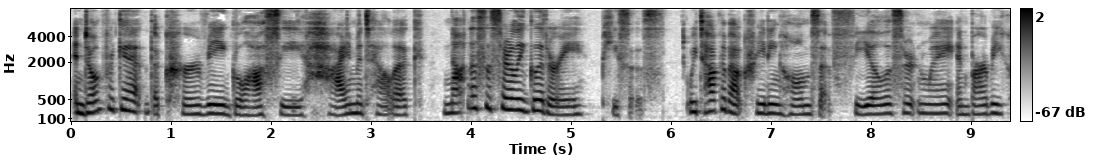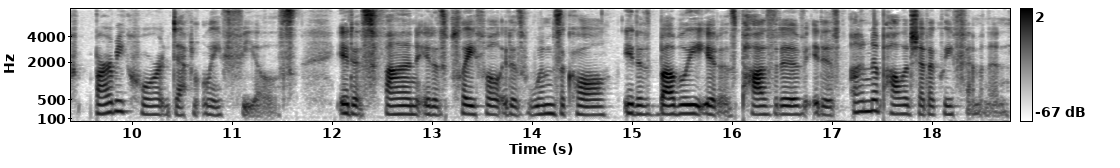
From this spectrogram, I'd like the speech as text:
And don't forget the curvy, glossy, high metallic, not necessarily glittery pieces. We talk about creating homes that feel a certain way, and Barbie Barbie Core definitely feels. It is fun, it is playful, it is whimsical, it is bubbly, it is positive, it is unapologetically feminine.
